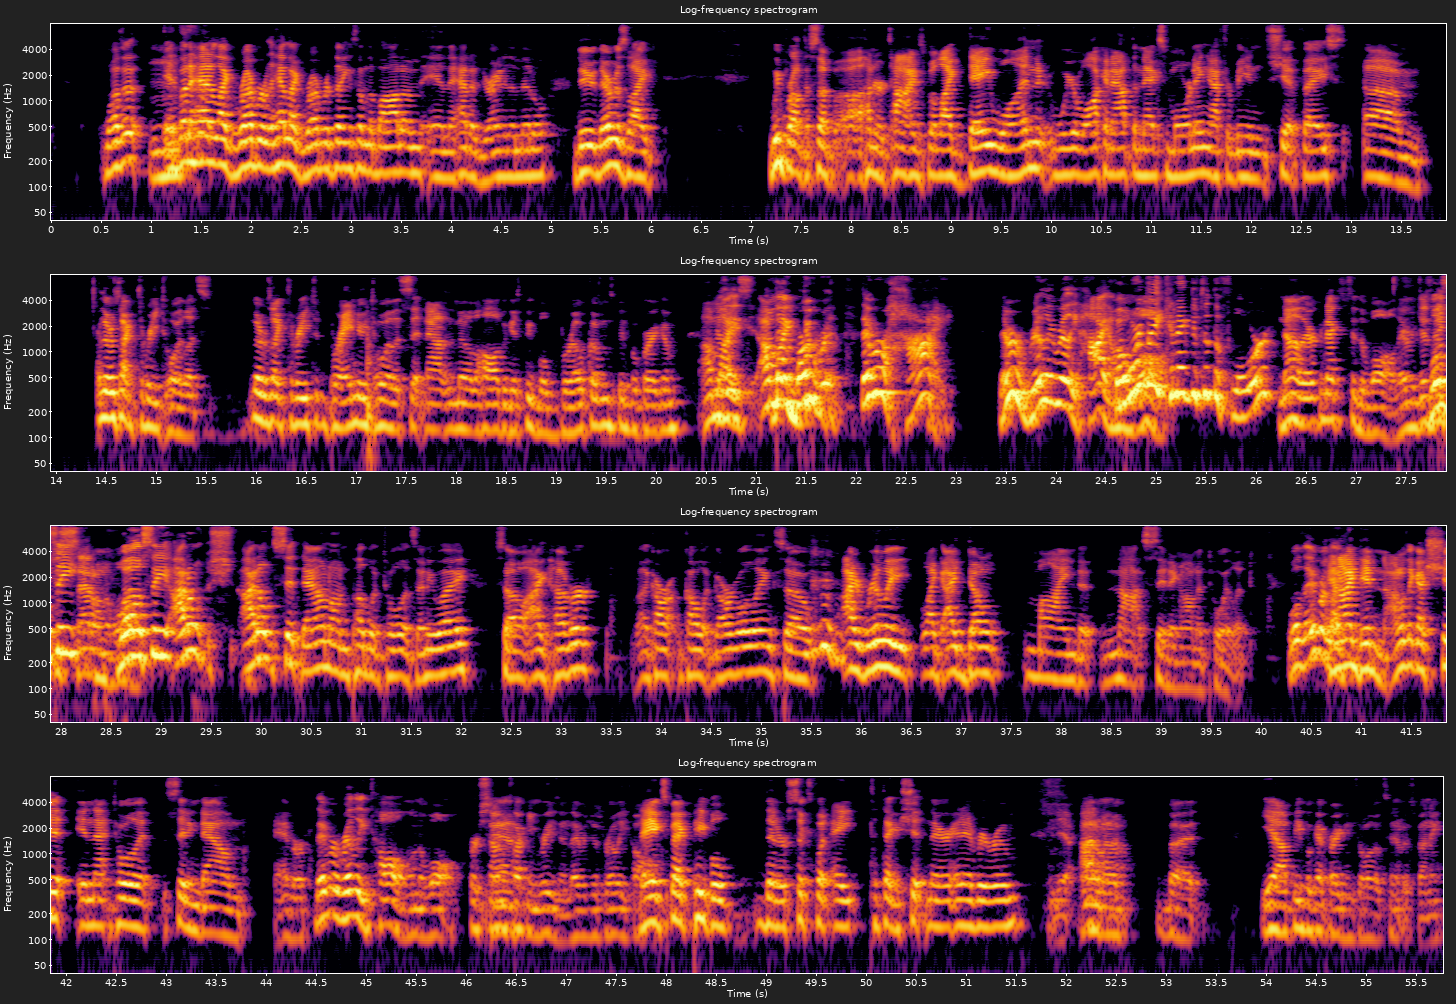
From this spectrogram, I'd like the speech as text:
Was it? Mhm. Yeah, but it had like rubber. They had like rubber things on the bottom, and they had a drain in the middle. Dude, there was like, we brought this up a hundred times, but like day one, we were walking out the next morning after being shit faced. Um, and there was like three toilets. There was like three t- brand new toilets sitting out in the middle of the hall because people broke them. People break them. I'm like, they, I'm they like, were, dude, they were high. They were really, really high on but the weren't they connected to the floor? no, they were connected to the wall. They were just, Well, they see- just sat on the wall. Well, see, I don't, sh- I don't sit down on public toilets anyway, so I hover. I car- call it gargling. So I really like. I don't mind not sitting on a toilet. Well, they were like and I didn't. I don't think I shit in that toilet sitting down ever. they were really tall on the wall for some Yeah. fucking reason. They were just really tall. They expect people that are six foot eight to take a shit in there in every room. yeah, I don't know, but yeah, people kept breaking toilets and it was funny.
